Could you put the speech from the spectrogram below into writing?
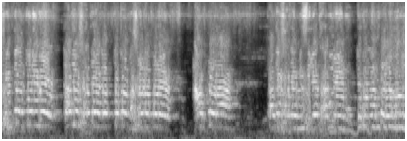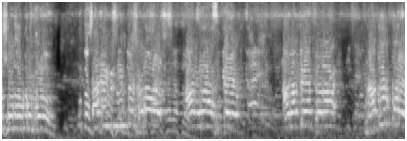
সিদ্ধান্ত নেবে তাদের সাথে একাত্মতা ঘোষণা করে আপনারা তাদের সাথে মিছিলে থাকবেন তারই নির্দেশনা আমরা আজকে আমাদের যারা নাগরপুরে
